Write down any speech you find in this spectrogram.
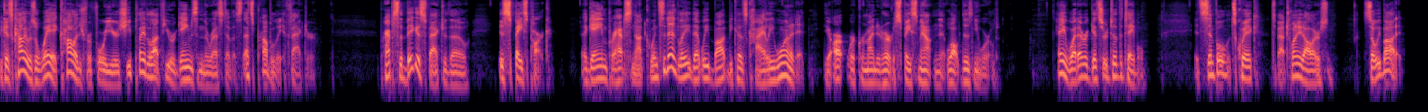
Because Kylie was away at college for four years, she played a lot fewer games than the rest of us. That's probably a factor. Perhaps the biggest factor, though, is Space Park, a game, perhaps not coincidentally, that we bought because Kylie wanted it. The artwork reminded her of Space Mountain at Walt Disney World. Hey, whatever gets her to the table. It's simple, it's quick, it's about $20, so we bought it.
